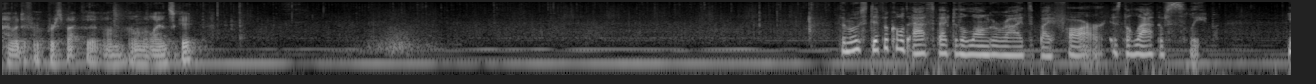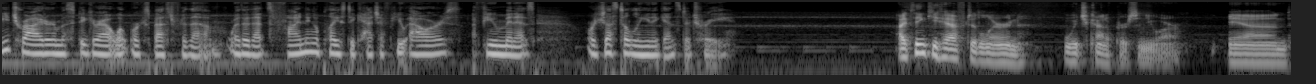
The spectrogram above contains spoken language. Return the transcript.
have a different perspective on, on the landscape. The most difficult aspect of the longer rides by far is the lack of sleep. Each rider must figure out what works best for them, whether that's finding a place to catch a few hours, a few minutes, or just to lean against a tree. I think you have to learn which kind of person you are. And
